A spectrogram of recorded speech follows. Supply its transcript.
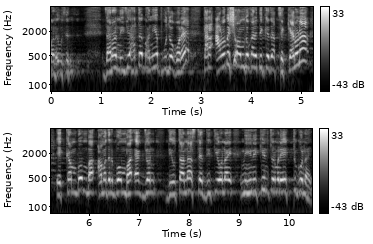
মানে বুঝলেন? যারা নিজে হাতে বানিয়ে পুজো করে, তারা আরও বেশি অন্ধকারের দিকে যাচ্ছে। কেননা একাম বোম্বা আমাদের বোম্বা একজন দিউতা নাচতে, দ্বিতীয় নাই মিহিনি কিঞ্চন মানে একটুকু নাই।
